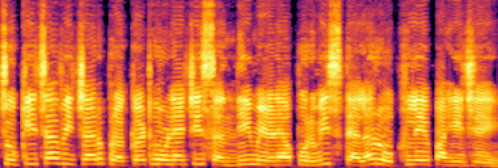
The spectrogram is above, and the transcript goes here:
चुकीचा विचार प्रकट होण्याची संधी मिळण्यापूर्वीच त्याला रोखले पाहिजे.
